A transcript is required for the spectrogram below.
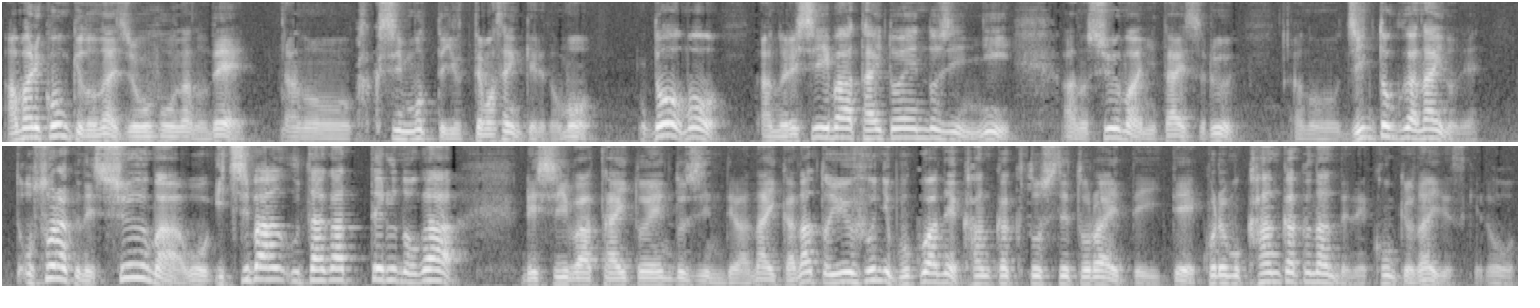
あまり根拠のない情報なので、あの、確信持って言ってませんけれども、どうも、あの、レシーバータイトエンド陣に、あの、シューマーに対する、あの、人徳がないのね。おそらくね、シューマーを一番疑ってるのが、レシーバータイトエンド陣ではないかなというふうに僕はね、感覚として捉えていて、これも感覚なんでね、根拠ないですけど、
